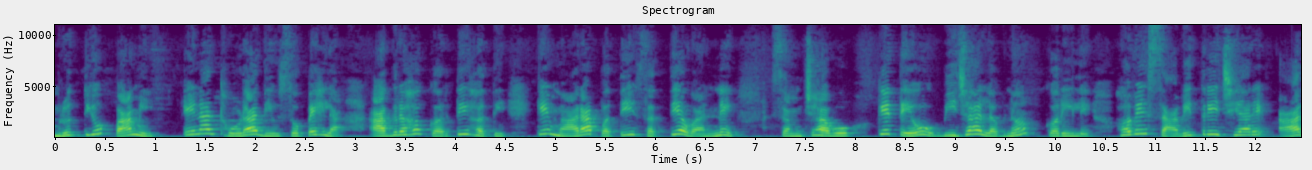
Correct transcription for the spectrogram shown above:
મૃત્યુ પામી એના થોડા દિવસો પહેલાં આગ્રહ કરતી હતી કે મારા પતિ સત્યવાનને સમજાવો કે તેઓ બીજા લગ્ન કરી લે. હવે સાવિત્રી જ્યારે આ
